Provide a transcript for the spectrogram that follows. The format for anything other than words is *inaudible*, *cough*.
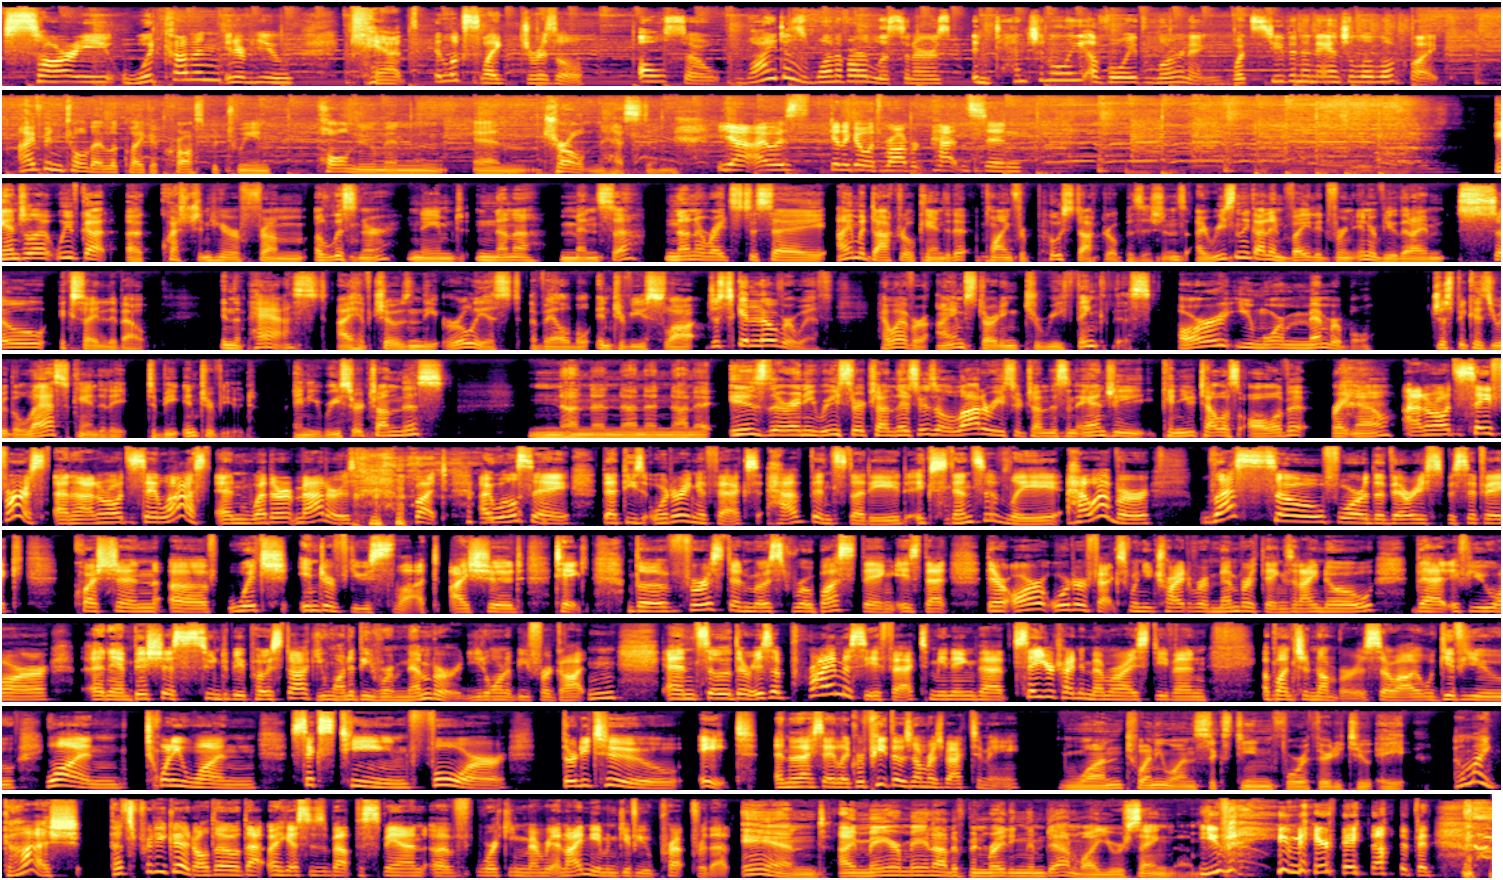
Sorry, would come and interview can't. It looks like drizzle. Also, why does one of our listeners intentionally avoid learning what Stephen and Angela look like? I've been told I look like a cross between Paul Newman and Charlton Heston. Yeah, I was gonna go with Robert Pattinson. Angela, we've got a question here from a listener named Nana Mensa. Nana writes to say, I'm a doctoral candidate applying for postdoctoral positions. I recently got invited for an interview that I'm so excited about. In the past, I have chosen the earliest available interview slot just to get it over with. However, I am starting to rethink this. Are you more memorable just because you were the last candidate to be interviewed? Any research on this? None, none, none, none. Is there any research on this? There's a lot of research on this. And Angie, can you tell us all of it right now? I don't know what to say first, and I don't know what to say last, and whether it matters. *laughs* but I will say that these ordering effects have been studied extensively. However, less so for the very specific question of which interview slot I should take. The first and most robust thing is that there are order effects when you try to remember things. And I know that if you are an ambitious, soon to be postdoc, you want to be remembered, you don't want to be forgotten. And so there is a primacy effect, meaning that, say, you're trying to memorize, Stephen, a bunch of numbers. So I will give you 1, 21, 16, 4, 32, 8. And then I say, like, repeat those numbers back to me. 1, 21, 16, 4, 32, 8. Oh my gosh. That's pretty good. Although that, I guess, is about the span of working memory. And I didn't even give you prep for that. And I may or may not have been writing them down while you were saying them. You, you *laughs* *laughs* may or may not have been.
